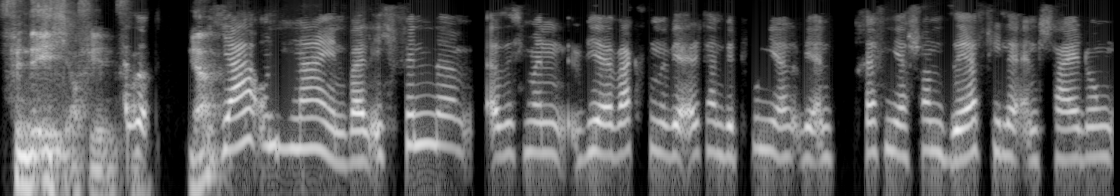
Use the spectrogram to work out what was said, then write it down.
Finde ich auf jeden Fall. Also ja? ja und nein, weil ich finde, also ich meine, wir Erwachsene, wir Eltern, wir tun ja, wir treffen ja schon sehr viele Entscheidungen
